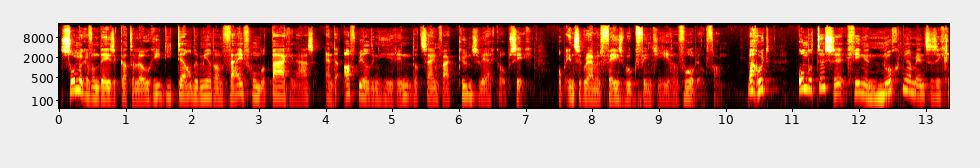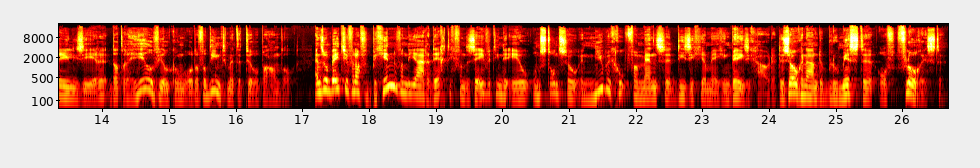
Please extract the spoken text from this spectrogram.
Sommige van deze catalogi die telden meer dan 500 pagina's en de afbeeldingen hierin dat zijn vaak kunstwerken op zich. Op Instagram en Facebook vind je hier een voorbeeld van. Maar goed, Ondertussen gingen nog meer mensen zich realiseren dat er heel veel kon worden verdiend met de tulpenhandel. En zo'n beetje vanaf het begin van de jaren 30 van de 17e eeuw ontstond zo een nieuwe groep van mensen die zich hiermee ging bezighouden: de zogenaamde bloemisten of floristen.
